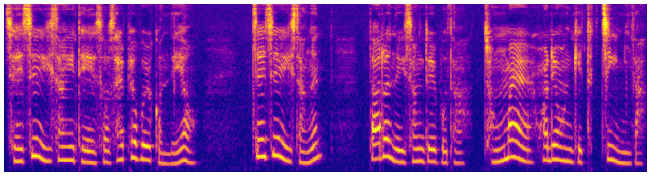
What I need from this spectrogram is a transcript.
재즈 의상에 대해서 살펴볼 건데요. 재즈 의상은 다른 의상들보다 정말 화려한 게 특징입니다.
